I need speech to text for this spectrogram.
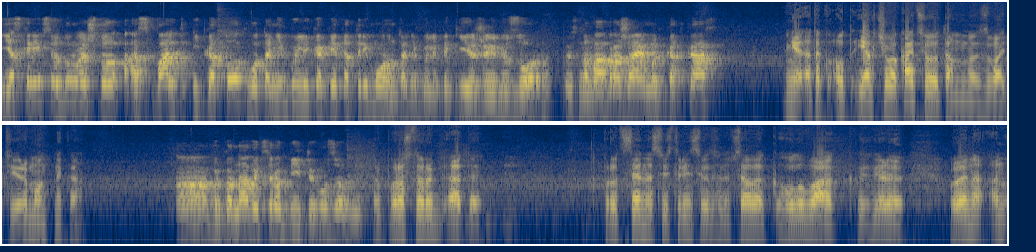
я скорее всего думаю, что асфальт и каток, вот они были как этот ремонт, они были такие же иллюзорные. То есть на воображаемых катках Ні, а так от як чувака цього там е, звати, ремонтника? а, виконавець робіт його зовут. Просто роб... а, те... про це на своїй сторінці написала голова. К- Олена, а ну,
